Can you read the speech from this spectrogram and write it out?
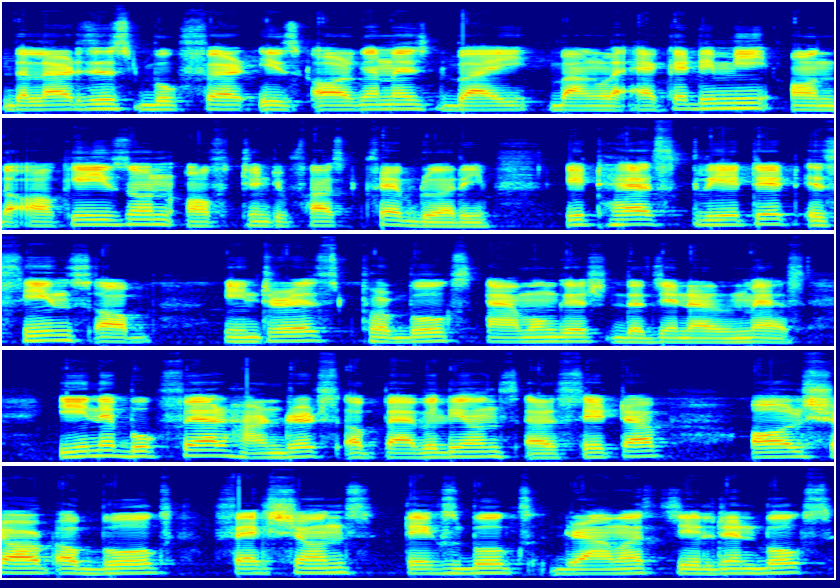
The largest book fair is organized by Bangla Academy on the occasion of 21st February. It has created a sense of interest for books amongst the general mass. In a book fair, hundreds of pavilions are set up all sort of books, factions, textbooks, dramas, children books,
